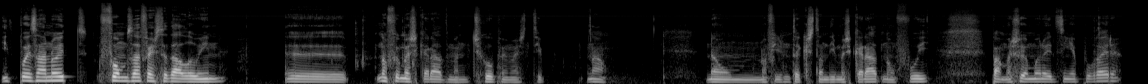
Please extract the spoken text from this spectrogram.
E depois à noite fomos à festa de Halloween. Uh, não fui mascarado, mano, desculpem, mas tipo, não. Não, não fiz muita questão de ir mascarado, não fui. Pá, mas foi uma noitezinha porreira.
